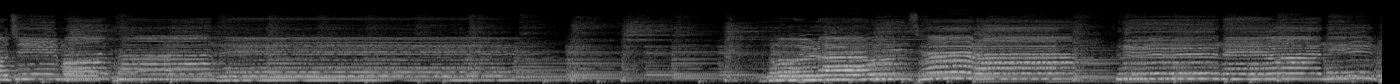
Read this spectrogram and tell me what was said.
나서지 못하네 놀라운 사랑 은혜 아니면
